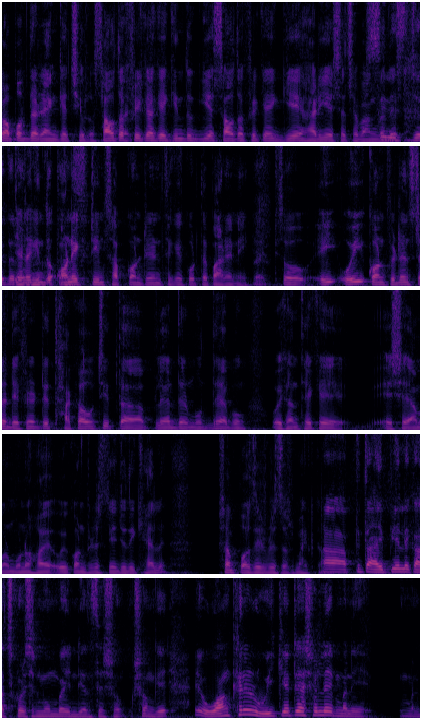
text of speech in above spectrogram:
টপ অফ দ্য র্যাঙ্কে ছিল। সাউথ আফ্রিকাকে কিন্তু গিয়ে সাউথ আফ্রিকায় গিয়ে হারিয়ে এসেছে বাংলাদেশ যেটা কিন্তু অনেক টিম সাবকন্টিনেন্ট থেকে করতে পারেনি। সো এই ওই কনফিডেন্সটা ডেফিনেটলি থাকা উচিত প্লেয়ারদের মধ্যে এবং ওইখান থেকে এসে আমার মনে হয় ওই কনফিডেন্স নিয়ে যদি খেলে সাম পজিটিভ রেজাল্ট মাইট আপনি তো আইপিএলে কাজ করেছেন মুম্বাই ইন্ডিয়ান্সের সঙ্গে। এই ওয়াংখেড়ের উইকেটে আসলে মানে মানে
